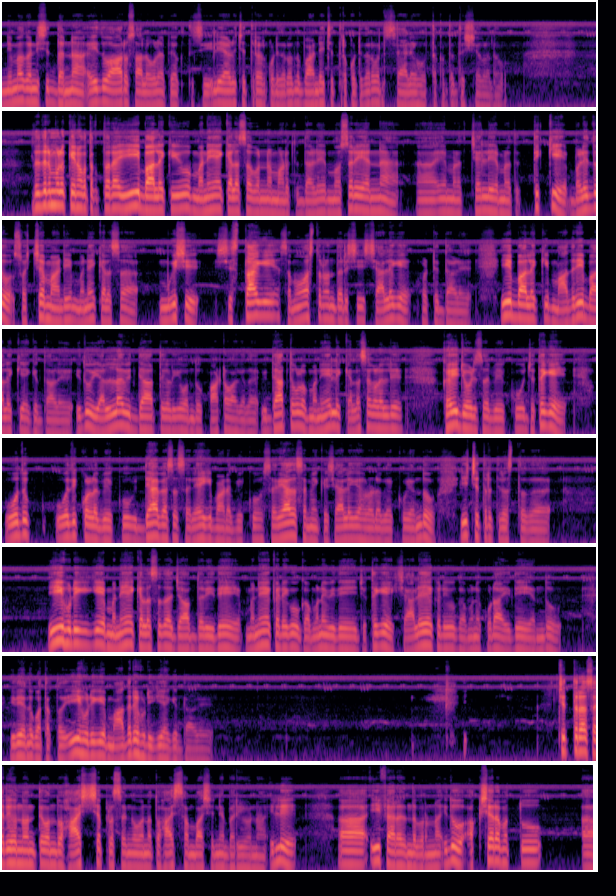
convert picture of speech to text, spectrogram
ನಿಮಗನಿಸಿದ್ದನ್ನು ಐದು, ಆರು ಸಾಲುಗಳು ಉಪಯೋಗಿಸಿ ಇಲ್ಲಿ ಎರಡು ಚಿತ್ರಗಳು ಕೊಟ್ಟಿದ್ದಾರೆ, ಒಂದು ಬಾಂಡೆ ಚಿತ್ರ ಕೊಟ್ಟಿದ್ದಾರೆ, ಒಂದು ಶಾಲೆಗೆ ಹೋಗ್ತಕ್ಕಂಥ ದೃಶ್ಯಗಳದಾವು. ಇದರ ಮೂಲಕ ಏನಾಗುತ್ತಾಗ್ತಾರೆ ಈ ಬಾಲಕಿಯು ಮನೆಯ ಕೆಲಸವನ್ನು ಮಾಡುತ್ತಿದ್ದಾಳೆ, ಮೊಸರೆಯನ್ನು ಏನು ಮಾಡುತ್ತೆ? ಚೆಲ್ಲಿ ಏನು ಮಾಡುತ್ತೆ? ತಿಕ್ಕಿ, ಬಳಿದು ಸ್ವಚ್ಛ ಮಾಡಿ ಮನೆ ಕೆಲಸ ಮುಗಿಸಿ ಶಿಸ್ತಾಗಿ ಸಮವಸ್ತ್ರವನ್ನು ಧರಿಸಿ ಶಾಲೆಗೆ ಹೊರಟಿದ್ದಾಳೆ. ಈ ಬಾಲಕಿ ಮಾದರಿ ಬಾಲಕಿಯಾಗಿದ್ದಾಳೆ. ಇದು ಎಲ್ಲ ವಿದ್ಯಾರ್ಥಿಗಳಿಗೆ ಒಂದು ಪಾಠವಾಗಿದೆ. ವಿದ್ಯಾರ್ಥಿಗಳು ಮನೆಯಲ್ಲಿ ಕೆಲಸಗಳಲ್ಲಿ ಕೈ ಜೋಡಿಸಬೇಕು, ಜೊತೆಗೆ ಓದು, ಓದಿಕೊಳ್ಳಬೇಕು, ವಿದ್ಯಾಭ್ಯಾಸ ಸರಿಯಾಗಿ ಮಾಡಬೇಕು, ಸರಿಯಾದ ಸಮಯಕ್ಕೆ ಶಾಲೆಗೆ ಹೊರಡಬೇಕು ಎಂದು ಈ ಚಿತ್ರ ತಿಳಿಸ್ತದೆ. ಈ ಹುಡುಗಿಗೆ ಮನೆಯ ಕೆಲಸದ ಜವಾಬ್ದಾರಿ ಇದೆ ಮನೆಯ ಕಡೆಗೂ ಗಮನವಿದೆ, ಜೊತೆಗೆ ಶಾಲೆಯ ಕಡೆಗೂ ಗಮನ ಕೂಡ ಇದೆ ಎಂದು ಇದೆ ಎಂದು ಗೊತ್ತಾಗ್ತದೆ. ಈ ಹುಡುಗಿ ಮಾದರಿ ಹುಡುಗಿಯಾಗಿದ್ದಾಳೆ. ಚಿತ್ರ ಸರಿ ಹೊಂದುವಂತೆ ಒಂದು ಹಾಸ್ಯ ಪ್ರಸಂಗವನ್ನು ಅಥವಾ ಹಾಸ್ಯ ಸಂಭಾಷಣೆ ಬರೆಯೋಣ. ಇಲ್ಲಿ ಈ ಫ್ಯಾರದಿಂದ ಬರೋಣ. ಇದು ಅಕ್ಷರ ಮತ್ತು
